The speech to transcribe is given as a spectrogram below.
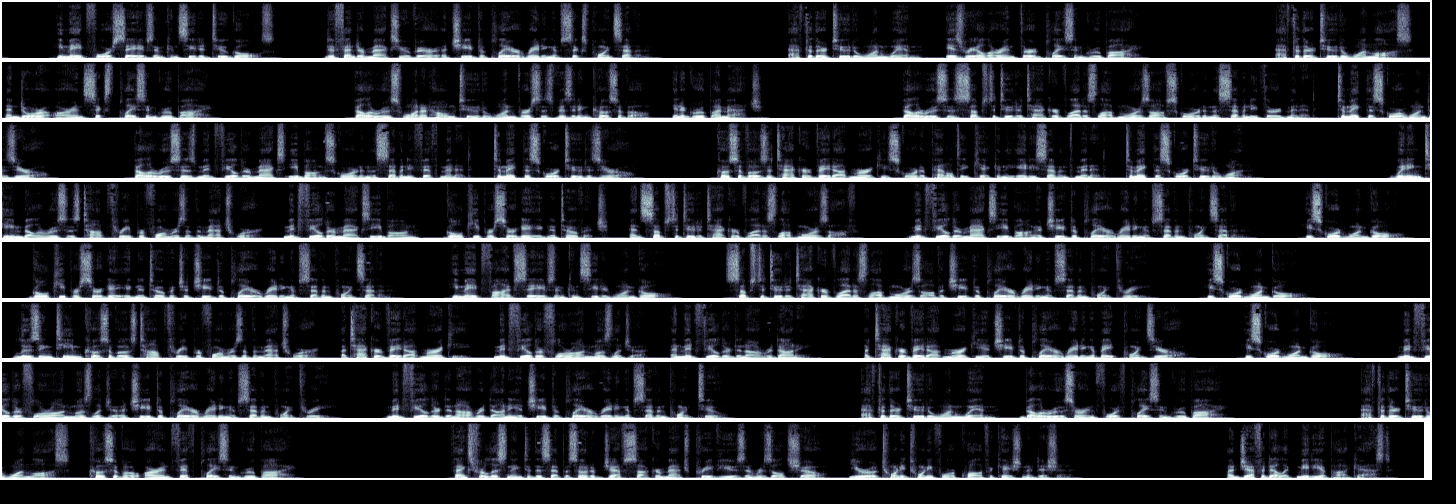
He made four saves and conceded two goals. Defender Max Llovera achieved a player rating of 6.7. After their 2 1 win, Israel are in third place in Group I. After their 2 1 loss, Andorra are in sixth place in Group I. Belarus won at home 2 1 versus visiting Kosovo, in a Group I match. Belarus's substitute attacker Vladislav Morozov scored in the 73rd minute, to make the score 1 0. Belarus's midfielder Max Ebong scored in the 75th minute, to make the score 2 0. Kosovo's attacker Vedat Muriqi scored a penalty kick in the 87th minute, to make the score 2 1. Winning Team Belarus's top three performers of the match were midfielder Max Ebong, goalkeeper Sergei Ignatovich, and substitute attacker Vladislav Morozov. Midfielder Max Ebong achieved a player rating of 7.7. He scored one goal. Goalkeeper Sergei Ignatovich achieved a player rating of 7.7. He made five saves and conceded one goal. Substitute attacker Vladislav Morozov achieved a player rating of 7.3. He scored one goal. Losing Team Kosovo's top three performers of the match were attacker Vedat Muriqi, midfielder Florent Muslija, and midfielder Donat Rrudhani. Attacker Vedat Muriqi achieved a player rating of 8.0. He scored one goal. Midfielder Florent Muslija achieved a player rating of 7.3. Midfielder Donat Rrudhani achieved a player rating of 7.2. After their 2 1 win, Belarus are in fourth place in Group I. After their 2 1 loss, Kosovo are in fifth place in Group I. Thanks for listening to this episode of Jeff's Soccer Match Previews and Results Show, Euro 2024 Qualification Edition. A Jeffadelic Media Podcast.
